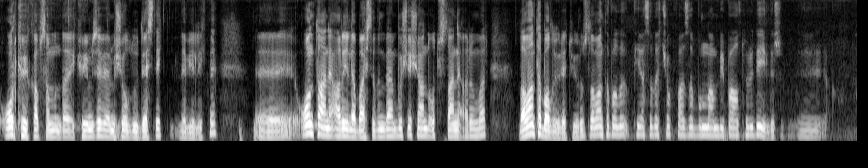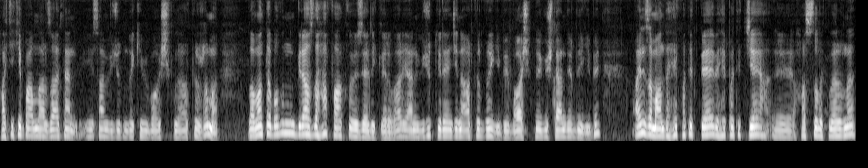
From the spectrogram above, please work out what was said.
Orköy kapsamında köyümüze vermiş olduğu destekle birlikte e, 10 tane arıyla başladım. Ben bu işe şu anda 30 tane arım var. Lavanta balı üretiyoruz. Lavanta balı piyasada çok fazla bulunan bir bal türü değildir. E, hakiki ballar zaten insan vücudundaki bir bağışıklığı artırır ama Lavanta balının biraz daha farklı özellikleri var. Yani vücut direncini artırdığı gibi, bağışıklığı güçlendirdiği gibi aynı zamanda hepatit B ve hepatit C e, hastalıklarını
